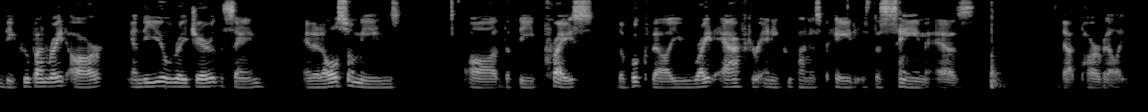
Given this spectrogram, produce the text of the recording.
the coupon rate R and the yield rate J are the same, and it also means uh, that the price, the book value, right after any coupon is paid is the same as that par value,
